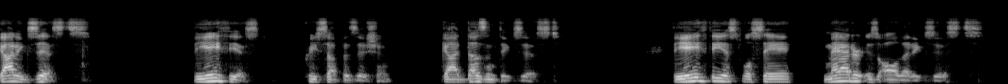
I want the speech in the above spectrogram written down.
God exists. The atheist presupposition God doesn't exist. The atheist will say matter is all that exists.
